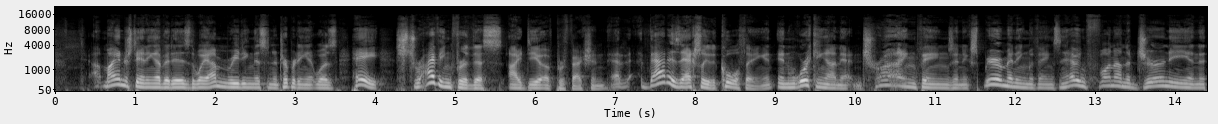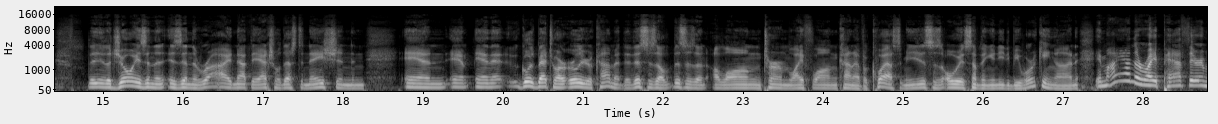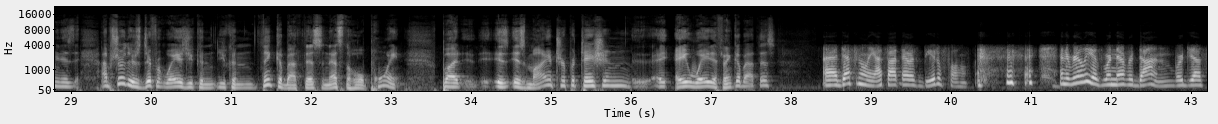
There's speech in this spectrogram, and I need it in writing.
Uh, my understanding of it is the way I'm reading this and interpreting it was, hey, striving for this idea of perfection, uh, that is actually the cool thing. And, and, working on that and trying things and experimenting with things and having fun on the journey and the, the joy is in the is in the ride, not the actual destination. And and and and it goes back to our earlier comment that this is a this is a, a long term, lifelong kind of a quest. I mean, this is always something you need to be working on. Am I on the right path there? I mean, is, I'm sure there's different ways you can you can think about this, and that's the whole point. But is is my interpretation a, a way to think about this? Uh, definitely, I thought that was beautiful, and it really is. We're never done. We're just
